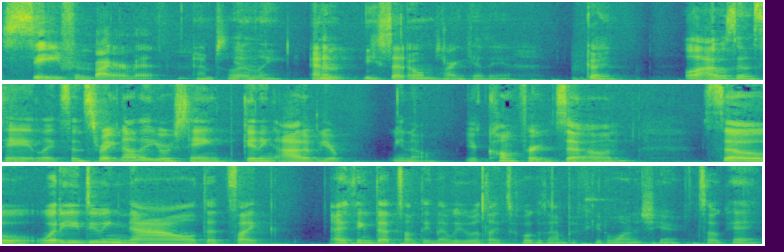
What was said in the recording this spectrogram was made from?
safe environment. Absolutely. And mm. you said, oh, I'm sorry, Kezia. Go ahead. Well, I was gonna say, like, since right now that you were saying getting out of your, you know, your comfort zone. So, what are you doing now? That's like, I think that's something that we would like to focus on. But if you don't want to share, it's okay.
